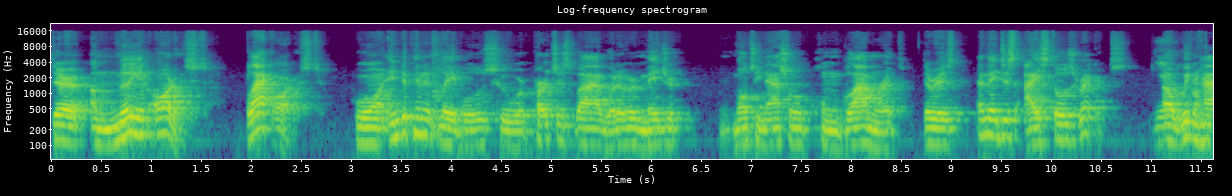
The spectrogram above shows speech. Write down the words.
there are a million artists, black artists, who are on independent labels who were purchased by whatever major multinational conglomerate there is, and they just ice those records. Yeah. Uh, we don't have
